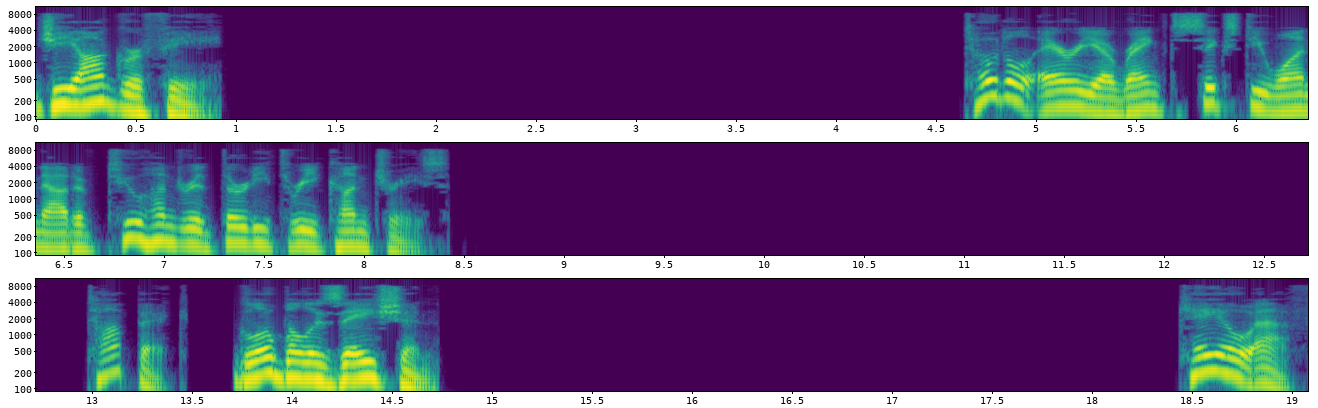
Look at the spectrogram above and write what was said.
Geography Total area ranked 61 out of 233 countries. Globalization. KOF,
